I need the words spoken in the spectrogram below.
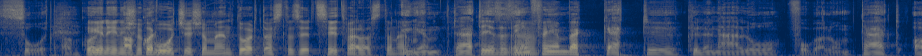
szót. Akkor, igen, én is akkor, a kócs és a mentort azt azért szétválasztanám. Igen, tehát hogy ez az én fejemben kettő különálló fogalom. Tehát a,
